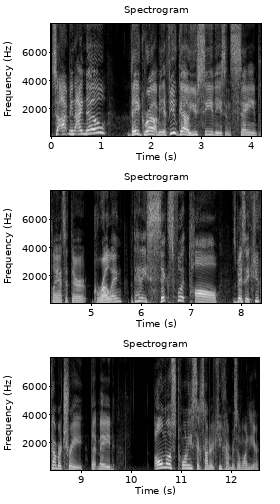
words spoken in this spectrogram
So I mean, I know they grow. I mean, if you go, you see these insane plants that they're growing, but they had a six foot tall, it was basically a cucumber tree that made almost 2,600 cucumbers in one year.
